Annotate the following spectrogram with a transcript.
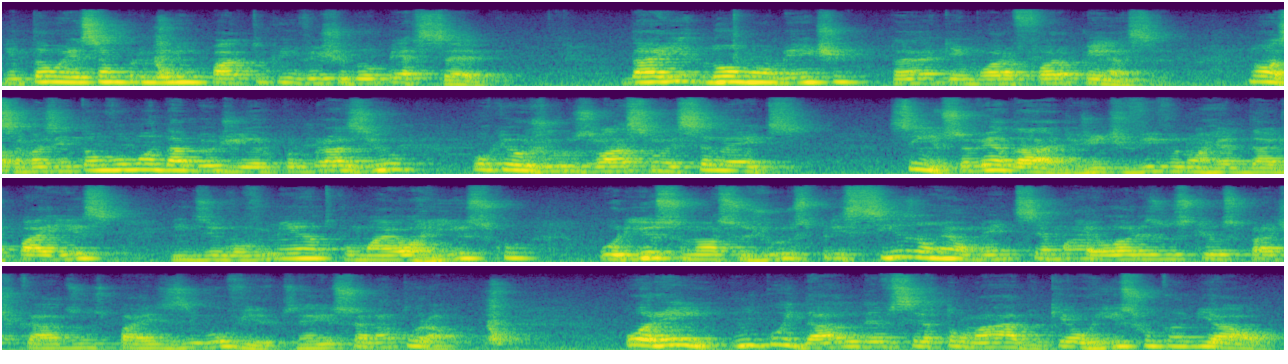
Então esse é um primeiro impacto que o investidor percebe. Daí, normalmente, né, quem mora fora pensa, nossa, mas então vou mandar meu dinheiro para o Brasil porque os juros lá são excelentes. Sim, isso é verdade. A gente vive numa realidade país em desenvolvimento, com maior risco, por isso, nossos juros precisam realmente ser maiores do que os praticados nos países desenvolvidos. Né? Isso é natural. Porém, um cuidado deve ser tomado, que é o risco cambial.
